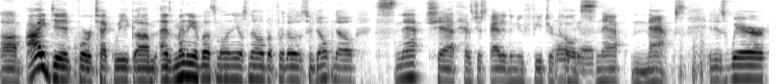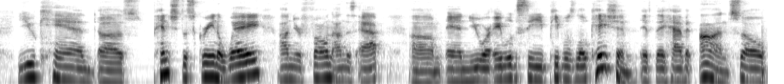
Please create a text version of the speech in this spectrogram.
Um, I did for Tech Week, um, as many of us millennials know. But for those who don't know, Snapchat has just added a new feature called God. Snap Maps. It is where you can uh, pinch the screen away on your phone on this app. Um, and you are able to see people's location if they have it on. So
